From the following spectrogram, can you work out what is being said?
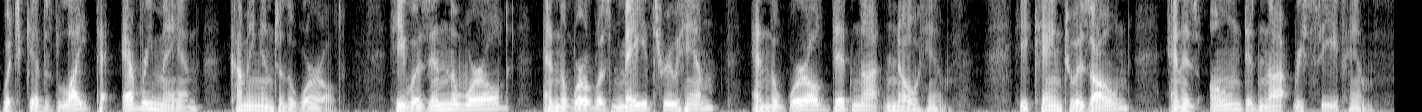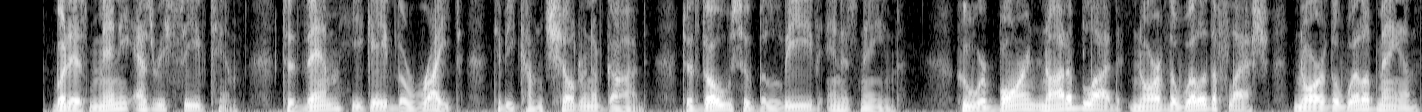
which gives light to every man coming into the world. He was in the world, and the world was made through him, and the world did not know him. He came to his own, and his own did not receive him. But as many as received him, to them he gave the right to become children of God, to those who believe in his name, who were born not of blood, nor of the will of the flesh, nor of the will of man,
